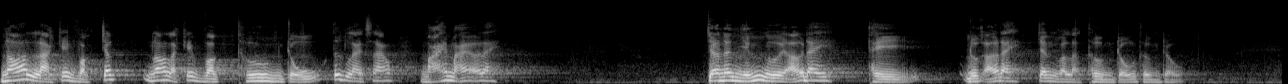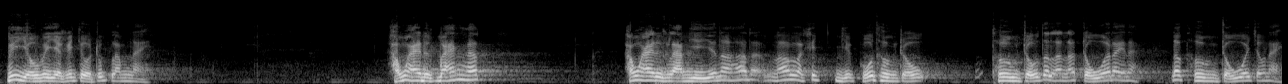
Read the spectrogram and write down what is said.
Nó là cái vật chất, nó là cái vật thường trụ, tức là sao? Mãi mãi ở đây. Cho nên những người ở đây thì được ở đây cho nên gọi là thường trụ thường trụ. Ví dụ bây giờ cái chùa trúc lâm này không ai được bán hết. Không ai được làm gì với nó hết nó là cái việc của thường trụ. Thường trụ tức là nó trụ ở đây nè. Nó thường trụ ở chỗ này.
